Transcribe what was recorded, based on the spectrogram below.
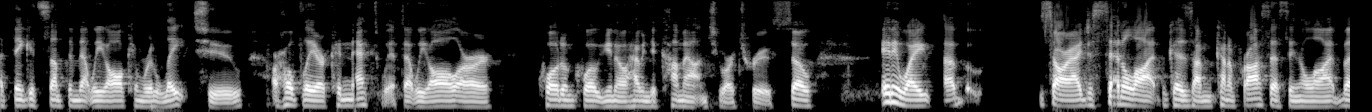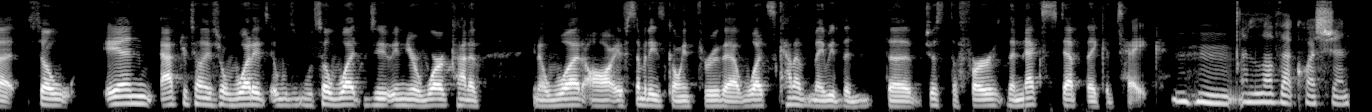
i think it's something that we all can relate to or hopefully are connect with that we all are quote unquote you know having to come out into our truth. So anyway uh, sorry i just said a lot because i'm kind of processing a lot but so in after telling us what it so what do in your work kind of you know what are if somebody's going through that what's kind of maybe the the just the first the next step they could take? Mm-hmm. i love that question.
